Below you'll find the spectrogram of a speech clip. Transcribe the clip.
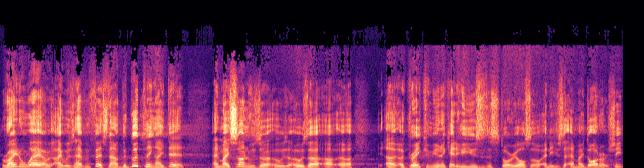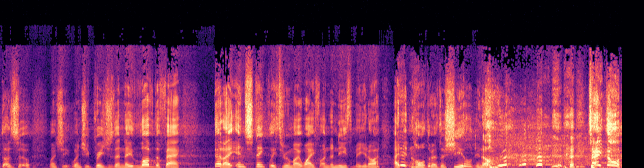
right away I, I, was having fits. Now, the good thing I did, and my son, who's a, who's a, who's a a, a, great communicator. He uses this story also, and he and my daughter, she does too, when she when she preaches. And they love the fact that I instinctively threw my wife underneath me. You know, I, I didn't hold her as a shield. You know, take the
